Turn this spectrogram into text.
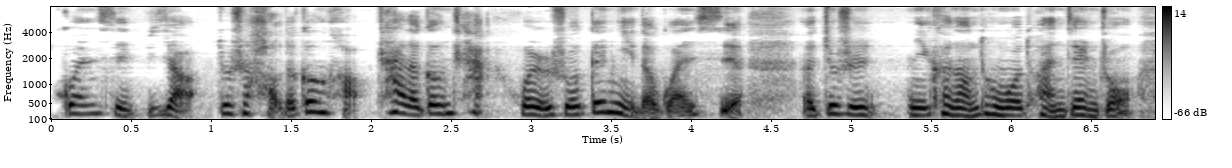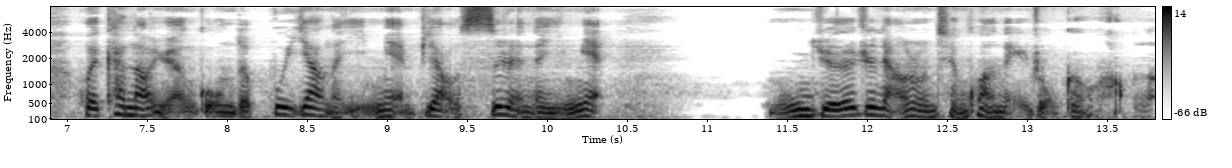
关系比较就是好的更好，差的更差，或者说跟你的关系，呃，就是你可能通过团建中会看到员工的不一样的一面，比较私人的一面。你觉得这两种情况哪一种更好呢？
